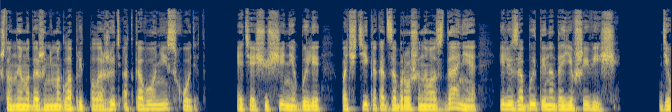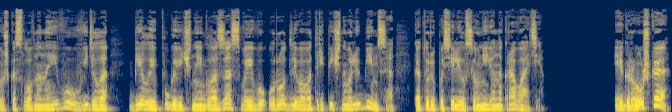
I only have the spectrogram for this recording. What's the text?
что Немо даже не могла предположить, от кого они исходят. Эти ощущения были почти как от заброшенного здания или забытой надоевшей вещи. Девушка словно наяву увидела белые пуговичные глаза своего уродливого тряпичного любимца, который поселился у нее на кровати. «Игрушка?»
